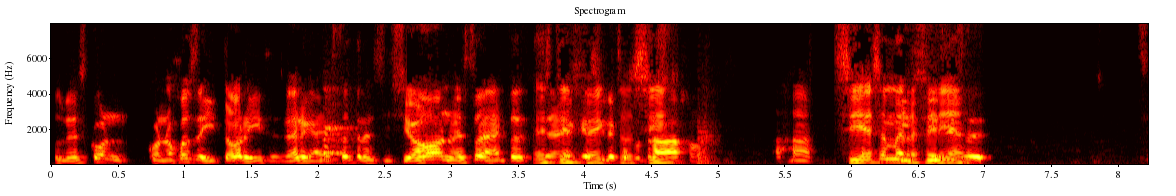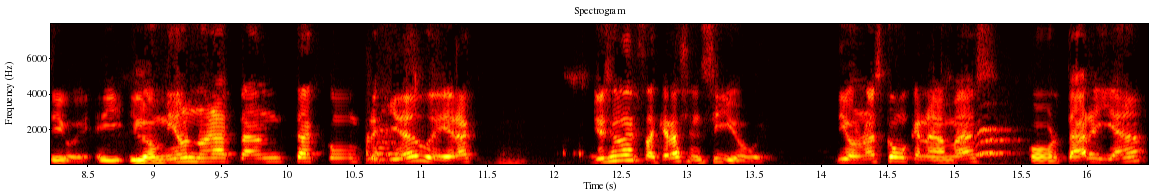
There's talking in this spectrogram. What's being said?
los ves con, con ojos de editor y dices, verga, esta transición o esto, la neta, Este sí efecto, sí. trabajo. Ajá. Sí, eso me Y sí, refería. Sí, güey. Y, y lo mío no era tanta complejidad, güey. Era. Yo siento que hasta que era sencillo, güey. Digo, no es como que nada más cortar y ya,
